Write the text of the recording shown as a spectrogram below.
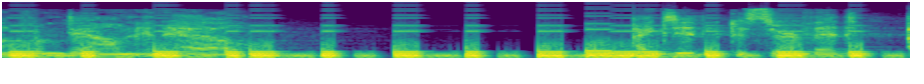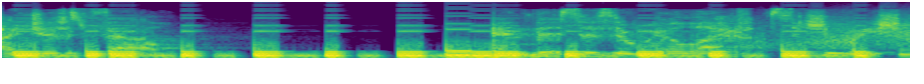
from down in hell. I didn't deserve it, I just fell. And this is a real life situation.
